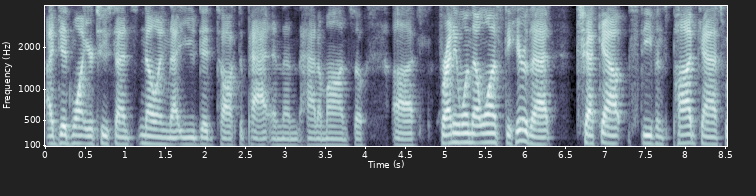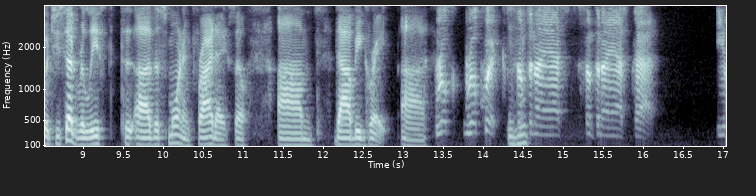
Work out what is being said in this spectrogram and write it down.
I did want your two cents knowing that you did talk to Pat and then had him on. So, uh, for anyone that wants to hear that, check out Stephen's podcast, which you said released to, uh, this morning, Friday. So, um, that would be great. Uh, Real real quick, Mhm. something I asked something I asked Pat. Eli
